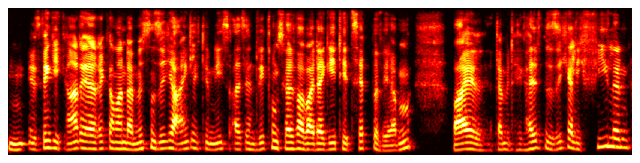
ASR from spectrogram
Hm, jetzt denke ich gerade, Herr Reckermann, da müssen Sie sich ja eigentlich demnächst als Entwicklungshelfer bei der GTZ bewerben, weil damit helfen Sie sicherlich vielen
